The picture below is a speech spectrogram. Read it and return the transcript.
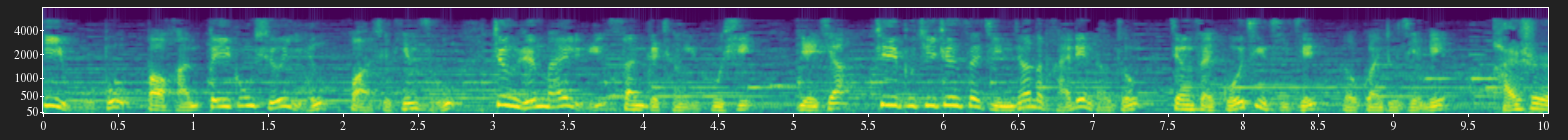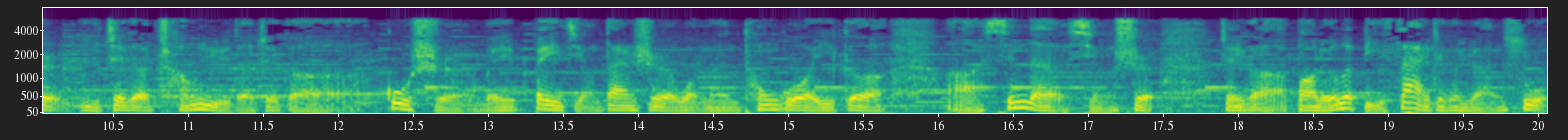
第五部包含杯弓蛇影、画蛇添足、郑人买履三个成语故事。眼下这部剧正在紧张的排练当中，将在国庆期间和观众见面。还是以这个成语的这个故事为背景，但是我们通过一个啊新的形式，这个保留了比赛这个元素，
